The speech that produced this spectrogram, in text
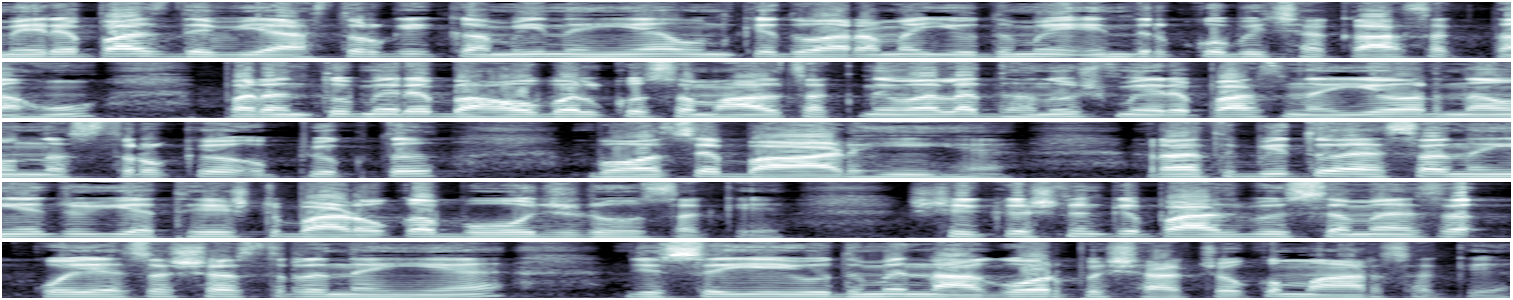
मेरे पास दिव्यास्त्रों की कमी नहीं है, उनके द्वारा मैं युद्ध में इंद्र को भी छका सकता हूँ, परंतु मेरे बाहुबल को संभाल सकने वाला धनुष मेरे पास नहीं है और न उन अस्त्रों के उपयुक्त बहुत से बाढ़ ही हैं। रथ भी तो ऐसा नहीं है जो यथेष्ट बाढ़ों का बोझ ढो सके। श्री कृष्ण के पास भी उस समय ऐसा कोई ऐसा शस्त्र नहीं है, जिससे ये युद्ध में नागों और पिशाचों को मार सके।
